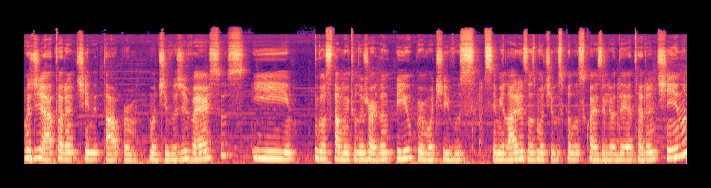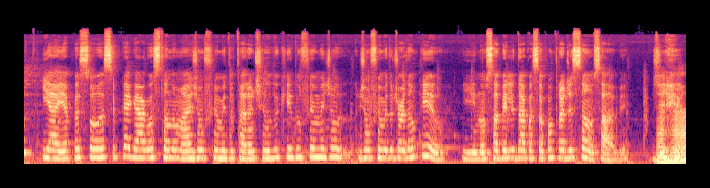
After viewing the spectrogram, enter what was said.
odiar Tarantino e tal por motivos diversos e gostar muito do Jordan Peele por motivos similares aos motivos pelos quais ele odeia Tarantino. E aí a pessoa se pegar gostando mais de um filme do Tarantino do que do filme de um, de um filme do Jordan Peele. E não saber lidar com essa contradição, sabe? De, uhum.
